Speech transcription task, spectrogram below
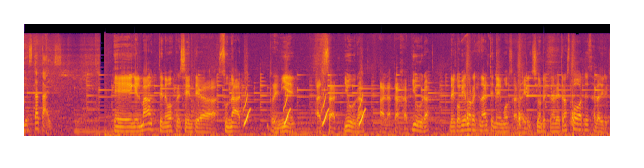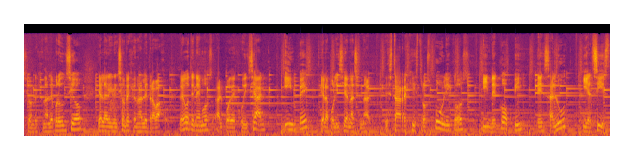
y estatales? En el MAC tenemos presente a SUNAT, RENIET, al SAT Piura, a la Caja Piura. Del gobierno regional tenemos a la Dirección Regional de Transportes, a la Dirección Regional de Producción y a la Dirección Regional de Trabajo. Luego tenemos al Poder Judicial, INPE y a la Policía Nacional. Está Registros Públicos, INDECOPI, E-Salud y el CIS.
